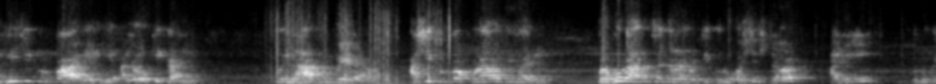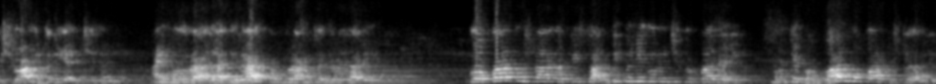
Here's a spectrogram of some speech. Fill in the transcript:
ही जी कृपा आहे ही अलौकिक आहे. मग ह्या कृपेला अशी कृपा कोणावरती झाली? प्रभू रामचंद्रांवरती गुरु वशिष्ठ आणि गुरु विश्वामित्र यांची झाली. आणि म्हणून राजाधिराज प्रभू रामचंद्र झाले. गोपाळ कृष्णांवरती सांदीपनी गुरूंची कृपा झाली म्हणजे भगवान गोपाळ कृष्ण झाले.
